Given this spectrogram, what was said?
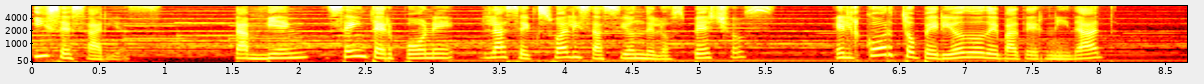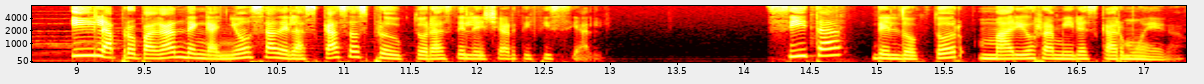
y cesáreas. También se interpone la sexualización de los pechos, el corto periodo de maternidad y la propaganda engañosa de las casas productoras de leche artificial. Cita del doctor Mario Ramírez Carmuega.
